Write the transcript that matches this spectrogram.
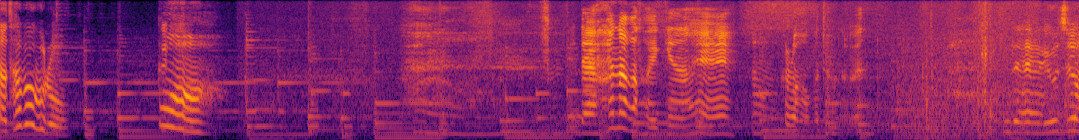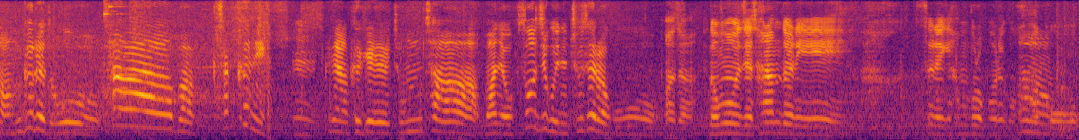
딱이다 차박으로. 와. 근데 하나가 더 있기는 해. 어. 글로 가보자 그러면. 근데 요즘 안 그래도 차박 차크닉 응. 그냥 그게 점차 많이 없어지고 있는 추세라고. 맞아. 너무 이제 사람들이 쓰레기 함부로 버리고 어. 가고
